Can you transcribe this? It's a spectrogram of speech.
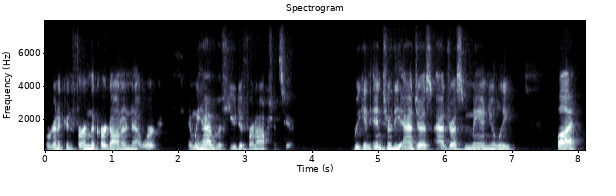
We're going to confirm the Cardano network, and we have a few different options here. We can enter the address address manually, but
